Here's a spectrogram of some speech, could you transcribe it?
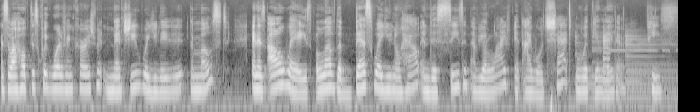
And so I hope this quick word of encouragement met you where you needed it the most. And as always, love the best way you know how in this season of your life. And I will chat with you later. Peace.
